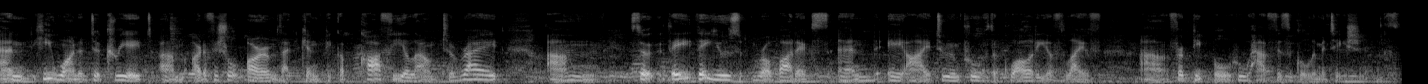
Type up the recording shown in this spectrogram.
And he wanted to create um, artificial arm that can pick up coffee, allow him to write. Um, so they, they use robotics and AI to improve the quality of life uh, for people who have physical limitations.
